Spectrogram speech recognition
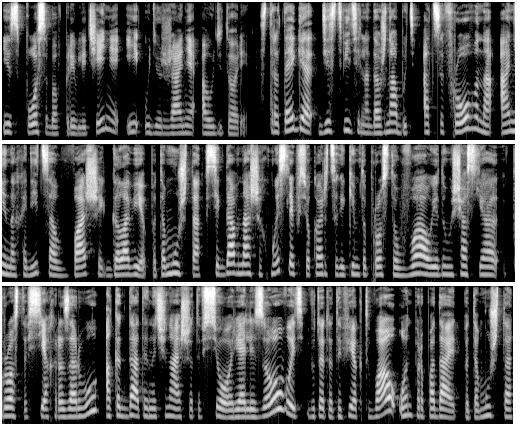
и способов привлечения и удержания аудитории. Стратегия действительно должна быть оцифрована, а не находиться в вашей голове, потому что всегда в наших мыслях все кажется каким-то просто вау, я думаю, сейчас я просто всех разорву, а когда ты начинаешь это все реализовывать, вот этот эффект вау, он пропадает, потому что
